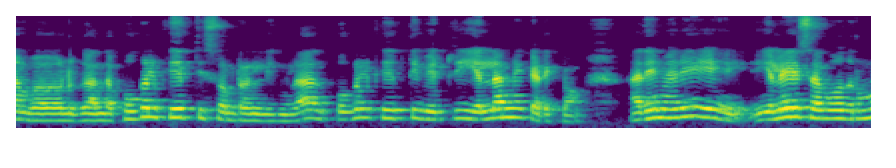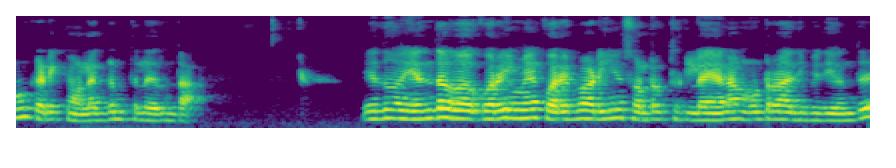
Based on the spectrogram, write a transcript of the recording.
நம்மளுக்கு அந்த புகழ் கீர்த்தி சொல்கிறோம் இல்லைங்களா? அந்த புகழ் கீர்த்தி வெற்றி எல்லாமே கிடைக்கும். அதே மாதிரி இளைய சகோதரமும் கிடைக்கும் லக்னத்தில் இருந்தால் எதுவும் எந்த குறையுமே குறைபாடையும் சொல்கிறதுக்கு இல்லை. ஏன்னா மூன்றாம் அதிபதி வந்து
